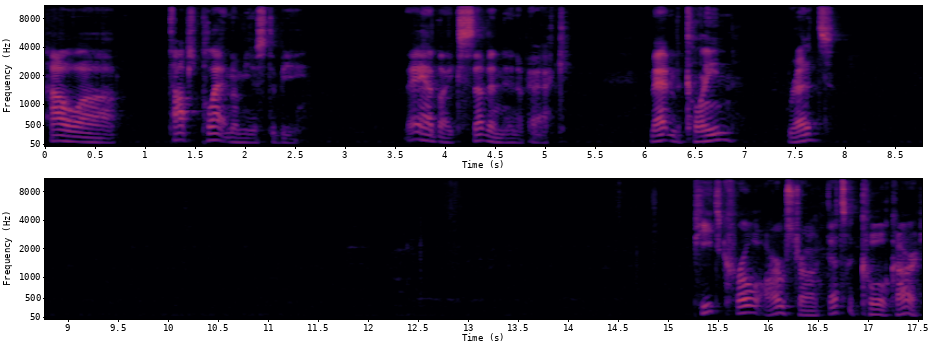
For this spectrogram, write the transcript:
how uh, Topps Platinum used to be. They had like seven in a pack. Matt McLain, Reds. Pete Crow Armstrong. That's a cool card.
